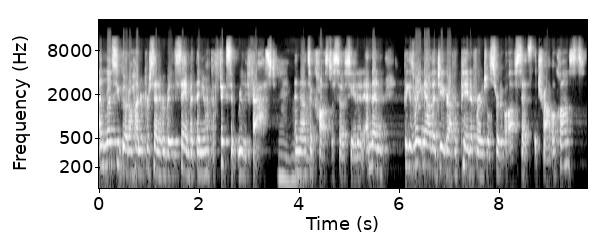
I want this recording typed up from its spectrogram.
unless you go to 100% everybody the same but then you have to fix it really fast. Mm-hmm. and that's a cost associated. And then because right now the geographic pay differential sort of offsets the travel costs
